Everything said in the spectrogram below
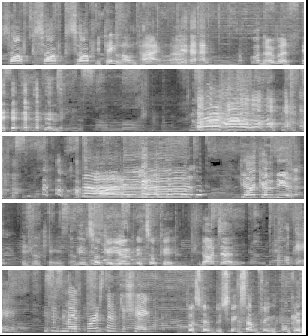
soft, soft, soft. It take a long time. Huh? of course. Nervous. अरे यार. क्या कर दिया? It's okay. It's okay. It's okay. You're. It's okay. Your turn. Okay. This is my first time to shake. First time to shake something. Okay.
